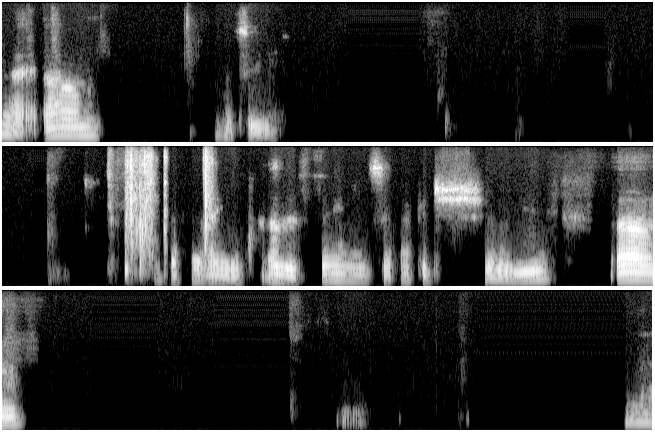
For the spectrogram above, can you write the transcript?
All right. Um, let's see. Any other things that I could show you? Um, hmm.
